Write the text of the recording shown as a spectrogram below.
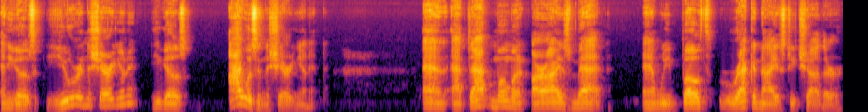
And he goes, You were in the share unit? He goes, I was in the share unit. And at that moment, our eyes met and we both recognized each other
